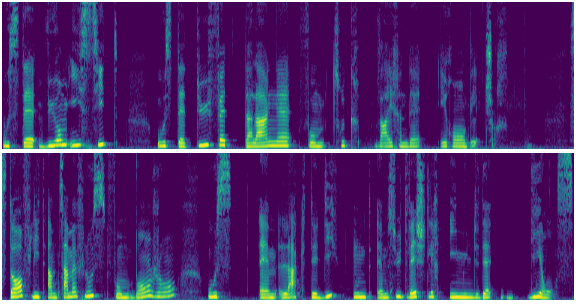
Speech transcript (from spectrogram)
aus der Würmeiszeit, aus der tiefen Talange vom zurückweichenden Iran-Gletscher. Das Dorf liegt am Zusammenfluss vom Bonjon aus dem Lac de Die und dem südwestlich einmündenden Dions.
